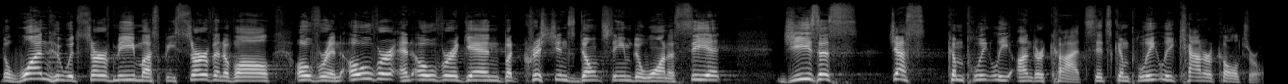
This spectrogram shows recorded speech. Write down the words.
The one who would serve me must be servant of all, over and over and over again. But Christians don't seem to want to see it. Jesus just completely undercuts, it's completely countercultural.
